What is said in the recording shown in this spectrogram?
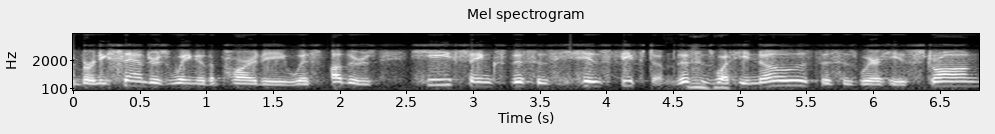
the Bernie Sanders wing of the party, with others. He thinks this is his fiefdom. This mm-hmm. is what he knows. This is where he's strong.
